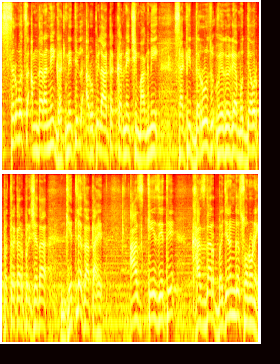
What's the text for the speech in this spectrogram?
सर्वच आमदारांनी घटनेतील आरोपीला अटक करण्याची मागणीसाठी दररोज वेगवेगळ्या मुद्द्यावर पत्रकार परिषदा घेतल्या जात आहेत. आज केज येथे खासदार बजरंग सोनवणे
